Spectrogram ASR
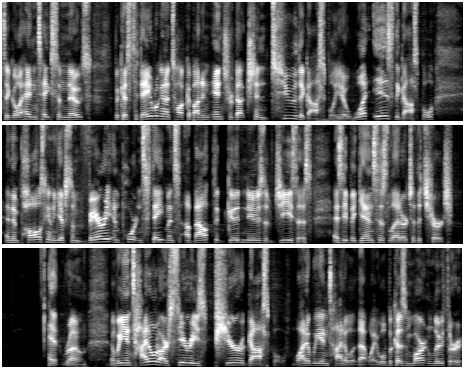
to go ahead and take some notes, because today we're going to talk about an introduction to the gospel. You know, what is the gospel? And then Paul's going to give some very important statements about the good news of Jesus as he begins his letter to the church at Rome. Now, we entitled our series Pure Gospel. Why did we entitle it that way? Well, because Martin Luther,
